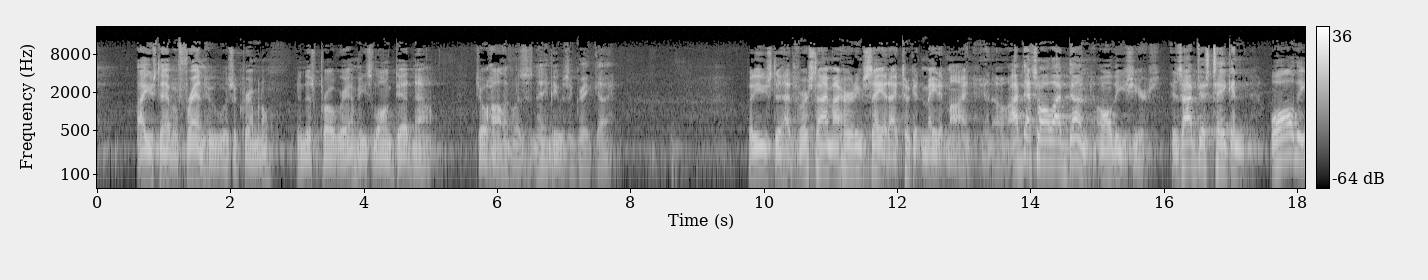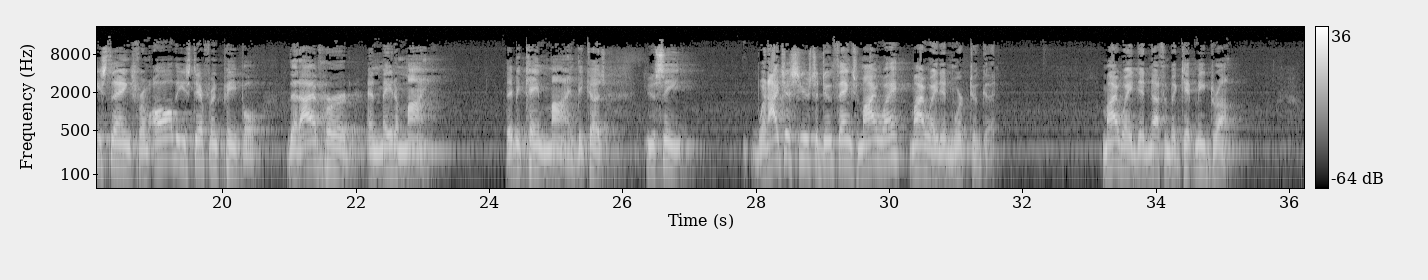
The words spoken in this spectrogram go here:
I used to have a friend who was a criminal in this program. He's long dead now. Joe Holland was his name. He was a great guy. But he used to, the first time I heard him say it, I took it and made it mine. You know, I, that's all I've done all these years. Is I've just taken all these things from all these different people that I've heard and made them mine. They became mine because, you see, when I just used to do things my way, my way didn't work too good. My way did nothing but get me drunk.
